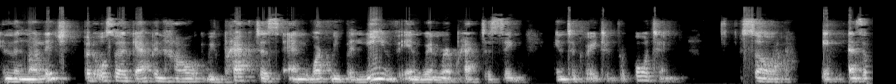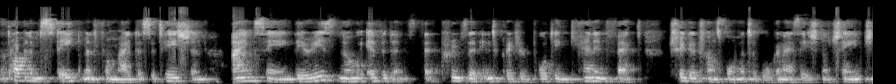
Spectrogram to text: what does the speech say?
in the knowledge, but also a gap in how we practice and what we believe in when we're practicing integrated reporting. So as a problem statement from my dissertation, I'm saying there is no evidence that proves that integrated reporting can, in fact, trigger transformative organizational change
